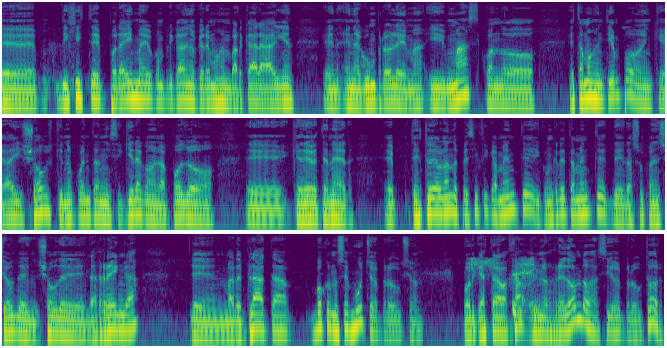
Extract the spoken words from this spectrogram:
Eh, dijiste, por ahí es medio complicado y no queremos embarcar a alguien en, algún problema, y más cuando estamos en tiempo en que hay shows que no cuentan ni siquiera con el apoyo eh, que debe tener. Eh, te estoy hablando específicamente y concretamente de la suspensión del show de La Renga en Mar del Plata. Vos conocés mucho de producción, porque has trabajado en Los Redondos, has sido el productor.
